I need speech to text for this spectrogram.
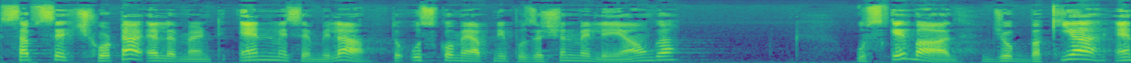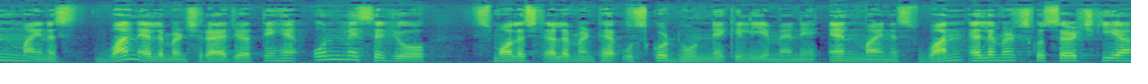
سب سے چھوٹا ایلیمنٹ این میں سے ملا تو اس کو میں اپنی پوزیشن میں لے آؤں گا۔ اس کے بعد جو بکیا این مائنس ون ایلیمنٹ رہ جاتے ہیں، ان میں سے جو اسمالسٹ ایلیمنٹ ہے، اس کو ڈھونڈنے کے لیے میں نے این مائنس ون ایلیمنٹس کو سرچ کیا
